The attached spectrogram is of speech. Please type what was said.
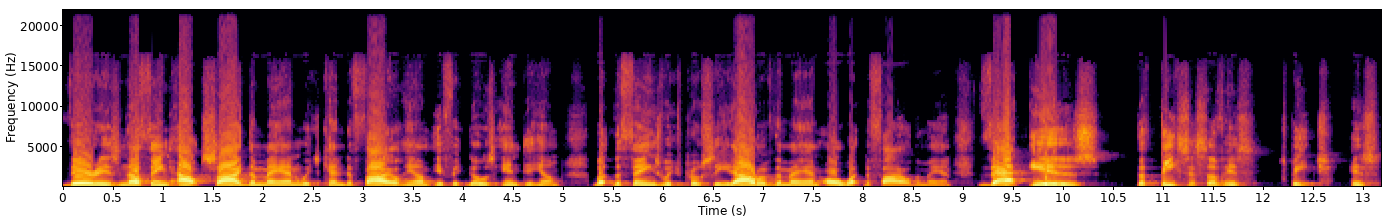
There is nothing outside the man which can defile him if it goes into him, but the things which proceed out of the man are what defile the man. That is the thesis of his speech, his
